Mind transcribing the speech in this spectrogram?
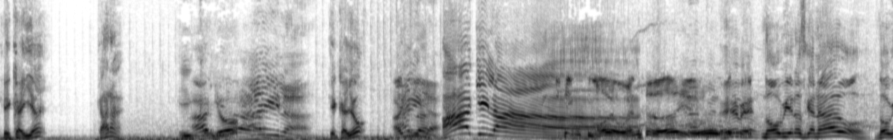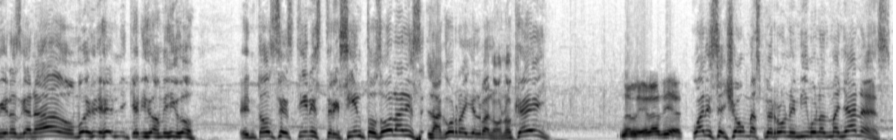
¿Qué caía? Cara. Y cayó- Águila. ¿Qué cayó? Águila. ¡Águila! No, de buena, ay, Eh, no hubieras ganado, no hubieras ganado. Muy bien, mi querido amigo. Entonces tienes 300 dólares, la gorra y el balón, ¿ok? Dale, gracias. ¿Cuál es el show más perrón en vivo en las mañanas?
